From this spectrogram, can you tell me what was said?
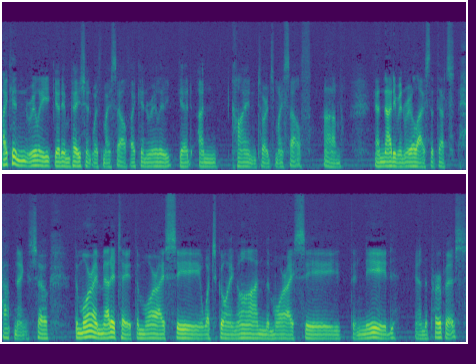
I can really get impatient with myself. I can really get unkind towards myself um, and not even realize that that's happening. So the more I meditate, the more I see what's going on, the more I see the need and the purpose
